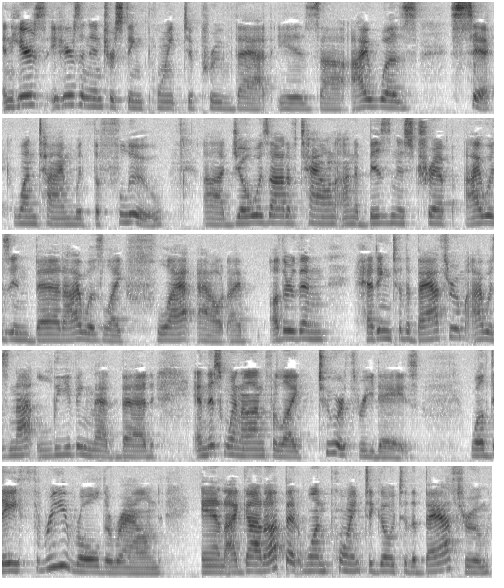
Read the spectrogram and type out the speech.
And here's here's an interesting point to prove that is uh, I was sick one time with the flu. Uh, Joe was out of town on a business trip. I was in bed. I was like flat out. I, other than heading to the bathroom, I was not leaving that bed. And this went on for like two or three days. Well, day three rolled around, and I got up at one point to go to the bathroom,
